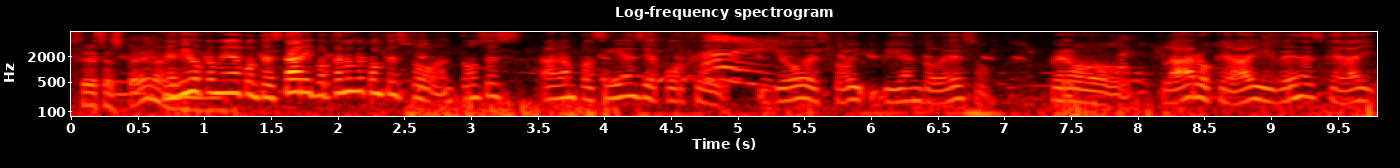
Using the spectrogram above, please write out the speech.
Se desesperan. me dijo que me iba a contestar y ¿por qué no me contestó? Entonces hagan paciencia porque yo estoy viendo eso. Pero claro que hay veces que hay,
